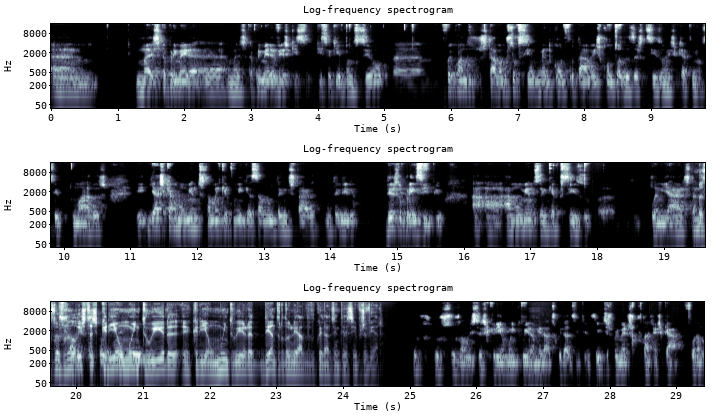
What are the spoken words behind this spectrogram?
Um, mas, a primeira, uh, mas a primeira vez que isso, que isso aqui aconteceu uh, foi quando estávamos suficientemente confortáveis com todas as decisões que já tinham sido tomadas e, e acho que há momentos também que a comunicação não tem de estar, não tem de ir desde o princípio. Há, há, há momentos em que é preciso planear. Mas os jornalistas queriam muito ir, eh, queriam muito ir dentro da unidade de cuidados intensivos ver. Os, os, jornalistas queriam muito ir à unidade de cuidados intensivos. As primeiras reportagens cá foram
